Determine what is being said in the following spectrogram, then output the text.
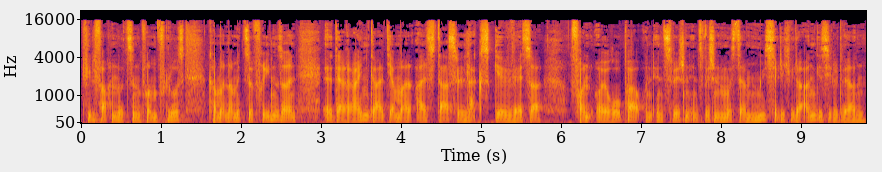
vielfachen Nutzen vom Fluss? Kann man damit zufrieden sein? Äh, der Rhein galt ja mal als das Lachsgewässer von Europa und inzwischen, inzwischen muss der mühselig wieder an angesiedelt werden.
